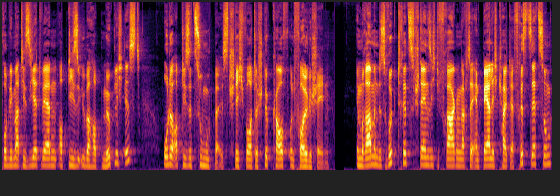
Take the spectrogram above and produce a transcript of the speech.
problematisiert werden, ob diese überhaupt möglich ist oder ob diese zumutbar ist, Stichworte Stückkauf und Folgeschäden. Im Rahmen des Rücktritts stellen sich die Fragen nach der Entbehrlichkeit der Fristsetzung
